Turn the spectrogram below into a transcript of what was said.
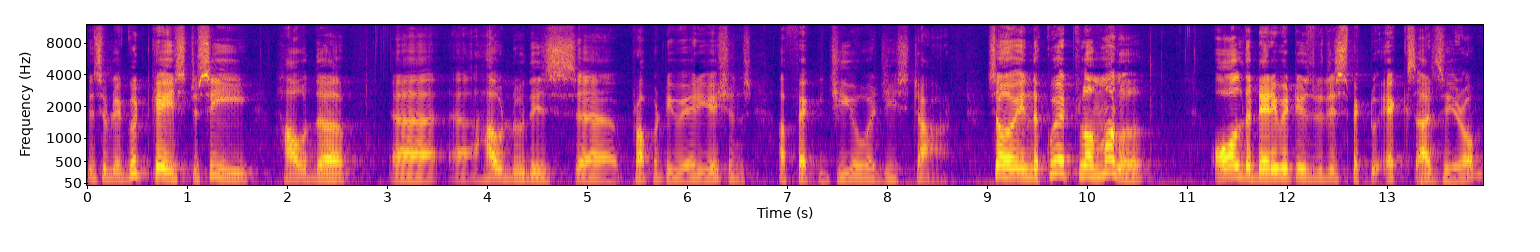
this will be a good case to see how the uh, uh, how do these uh, property variations affect G over G star. So, in the Couette flow model all the derivatives with respect to x are 0.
